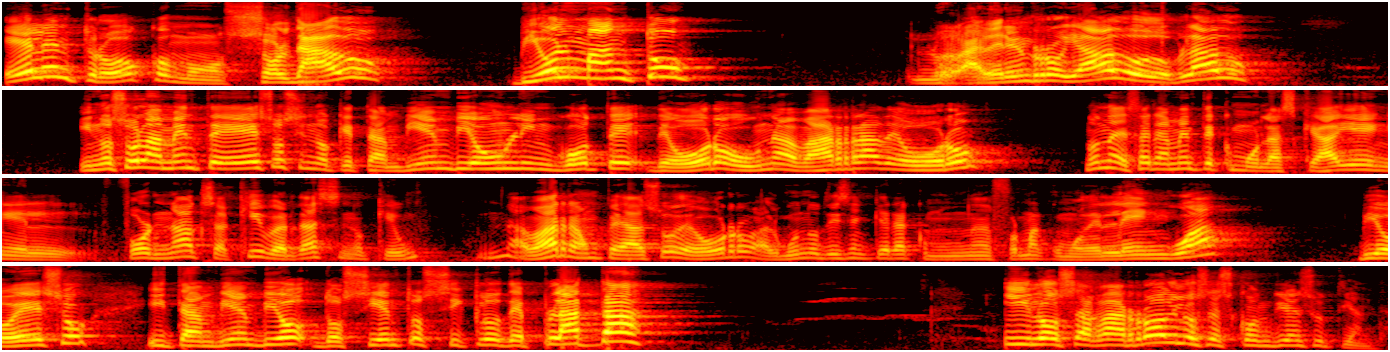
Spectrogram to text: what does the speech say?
Él entró como soldado, vio el manto, lo haber enrollado o doblado, y no solamente eso, sino que también vio un lingote de oro o una barra de oro, no necesariamente como las que hay en el Fort Knox aquí, ¿verdad? Sino que una barra, un pedazo de oro, algunos dicen que era como una forma como de lengua, vio eso, y también vio 200 ciclos de plata, y los agarró y los escondió en su tienda.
